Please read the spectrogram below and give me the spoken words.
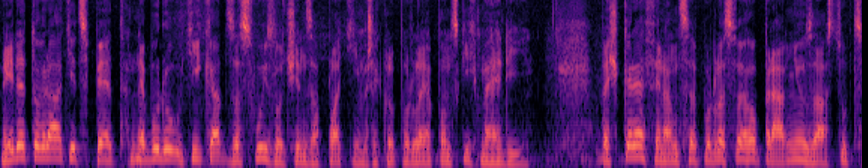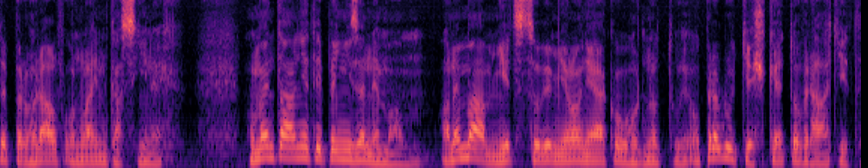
Nejde to vrátit zpět, nebudu utíkat, za svůj zločin zaplatím, řekl podle japonských médií. Veškeré finance podle svého právního zástupce prohrál v online kasínech. Momentálně ty peníze nemám. A nemám nic, co by mělo nějakou hodnotu. Je opravdu těžké to vrátit,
